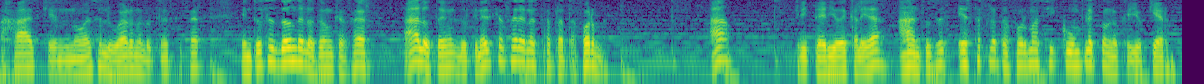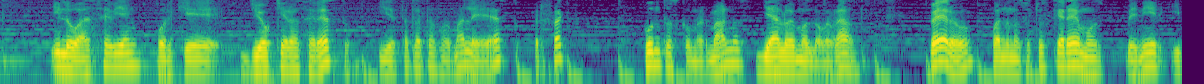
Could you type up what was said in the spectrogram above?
ajá, es que no es el lugar donde lo tienes que hacer. Entonces, ¿dónde lo tengo que hacer? Ah, lo, tienes que hacer en esta plataforma. Ah, criterio de calidad. Ah, entonces esta plataforma sí cumple con lo que yo quiero. Y lo hace bien porque yo quiero hacer esto. Y esta plataforma lee esto. Perfecto. Juntos como hermanos ya lo hemos logrado. Pero cuando nosotros queremos venir y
